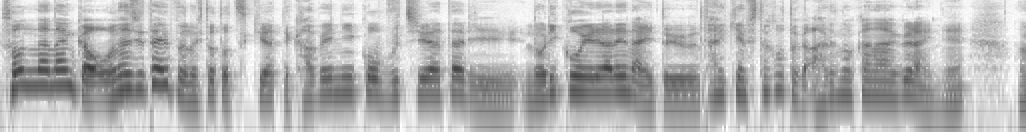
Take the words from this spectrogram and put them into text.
そんななんか同じタイプの人と付き合って壁にこうぶち当たり乗り越えられないという体験したことがあるのかなぐらいね。う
